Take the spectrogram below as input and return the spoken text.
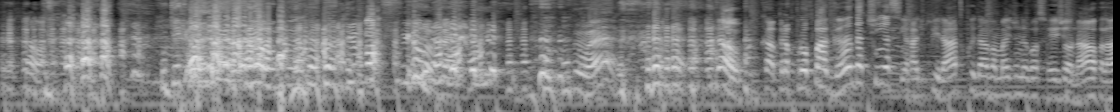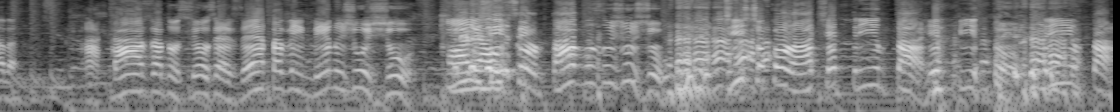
O que, que aconteceu? Que vacilo, velho. Não é? Não, pra propaganda tinha assim, a Rádio Pirata cuidava mais de um negócio regional, falava A casa do seu Zezé tá vendendo juju. 15 centavos o juju. De chocolate é 30, repito, 30.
